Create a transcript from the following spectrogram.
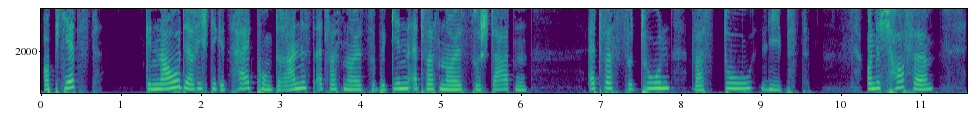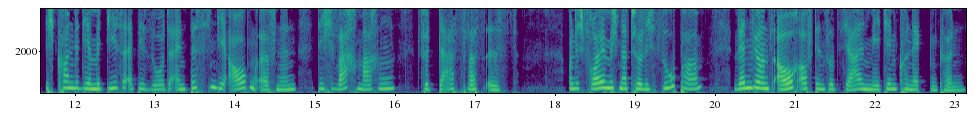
ob jetzt genau der richtige Zeitpunkt dran ist, etwas Neues zu beginnen, etwas Neues zu starten, etwas zu tun, was du liebst. Und ich hoffe, ich konnte dir mit dieser Episode ein bisschen die Augen öffnen, dich wach machen für das, was ist. Und ich freue mich natürlich super, wenn wir uns auch auf den sozialen Medien connecten können.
